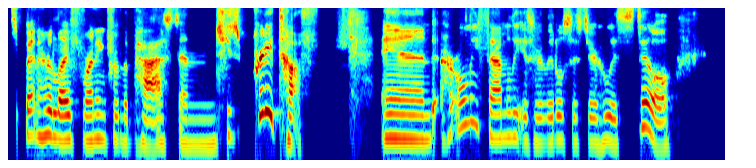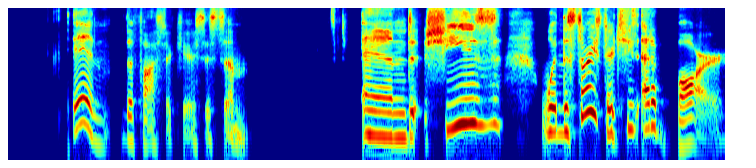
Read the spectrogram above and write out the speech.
spent her life running from the past, and she's pretty tough. And her only family is her little sister, who is still in the foster care system and she's when the story starts she's at a bar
